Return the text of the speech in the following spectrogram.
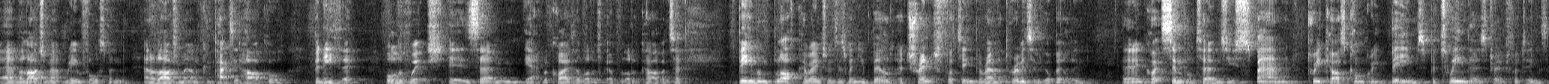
um, a large amount of reinforcement, and a large amount of compacted hardcore beneath it, all of which is um, yeah requires a lot of a lot of carbon. So beam and block arrangements is when you build a trench footing around the perimeter of your building. And then in quite simple terms, you span precast concrete beams between those trench footings,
